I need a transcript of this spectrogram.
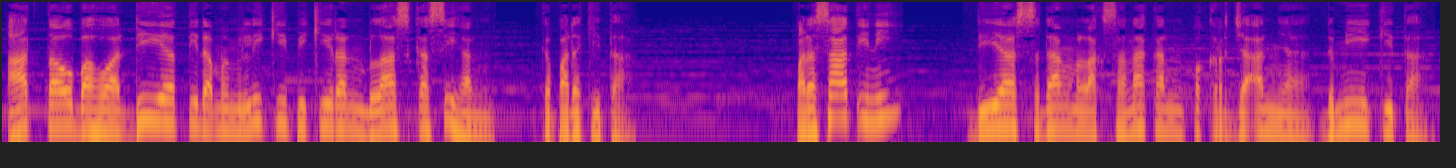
atau bahwa Dia tidak memiliki pikiran belas kasihan kepada kita. Pada saat ini, Dia sedang melaksanakan pekerjaannya demi kita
